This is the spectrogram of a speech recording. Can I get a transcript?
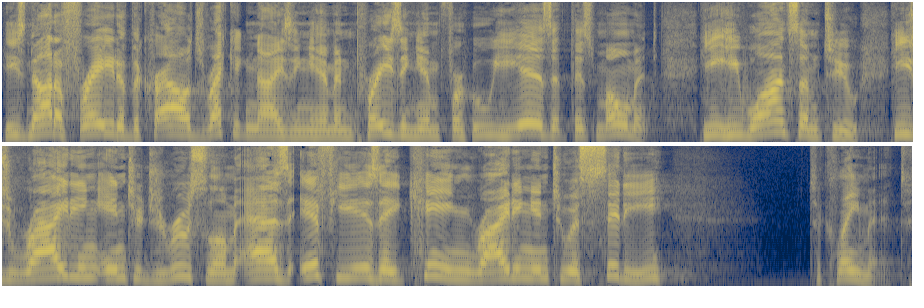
He's not afraid of the crowds recognizing him and praising him for who he is at this moment. He, he wants them to. He's riding into Jerusalem as if he is a king riding into a city to claim it.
